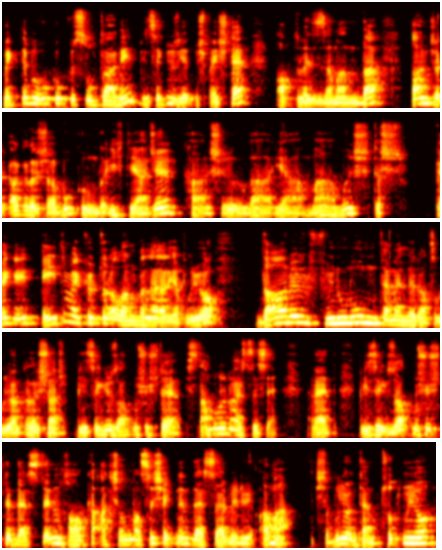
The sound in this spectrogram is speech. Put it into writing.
Mektebi Hukuku Sultani 1875'te Abdülaziz zamanında ancak arkadaşlar bu kurumda ihtiyacı karşılayamamıştır. Peki eğitim ve kültür alanında neler yapılıyor? Darül Fünun'un temelleri atılıyor arkadaşlar. 1863'te İstanbul Üniversitesi. Evet 1863'te derslerin halka açılması şeklinde dersler veriyor. Ama işte bu yöntem tutmuyor.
